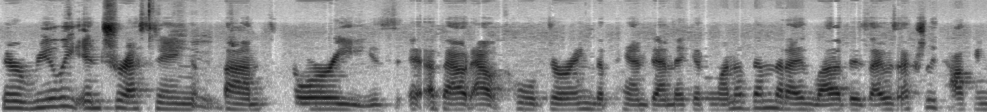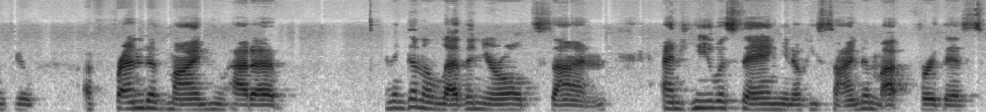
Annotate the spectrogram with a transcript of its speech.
there are really interesting um, stories about Outschool during the pandemic. And one of them that I love is I was actually talking to a friend of mine who had a, I think, an 11 year old son. And he was saying, you know, he signed him up for this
